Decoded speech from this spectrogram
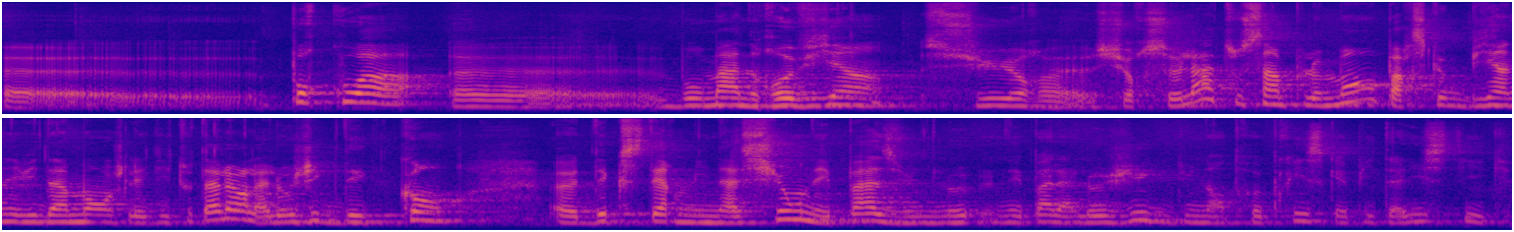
euh, pourquoi euh, revient euh, sur cela? Tout simplement parce que, bien évidemment, je l'ai dit tout à l'heure, la logique des camps d'extermination n'est pas, une, pas la logique d'une entreprise capitalistique.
